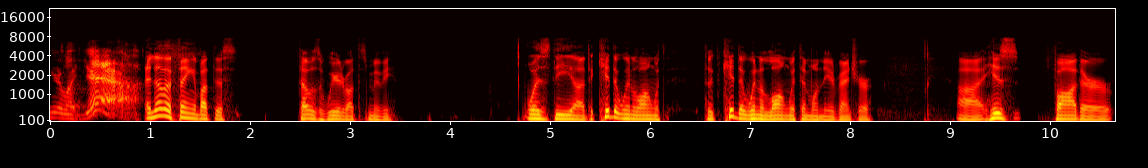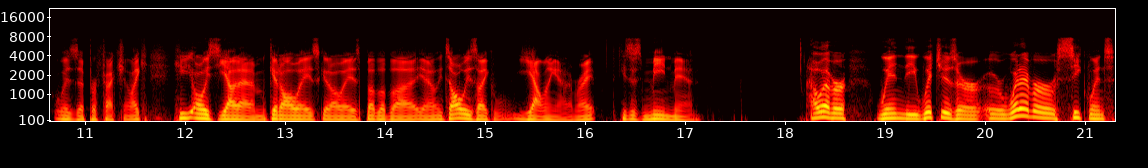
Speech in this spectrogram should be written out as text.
You're like, yeah. another thing about this that was weird about this movie was the uh, the kid that went along with the kid that went along with him on the adventure. Uh, his father was a perfection. Like he always yelled at him, "Get always, get always," blah blah blah. You know, he's always like yelling at him. Right? He's this mean man. However, when the witches are or whatever sequence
